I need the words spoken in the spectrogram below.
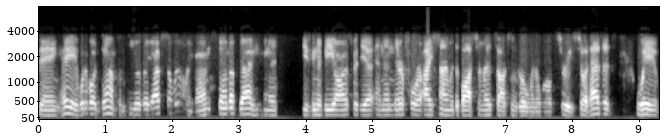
saying, "Hey, what about Demp?" And Theo's like, "Absolutely, man, stand-up guy. He's gonna he's gonna be honest with you." And then therefore, I sign with the Boston Red Sox and go win a World Series. So it has its way of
